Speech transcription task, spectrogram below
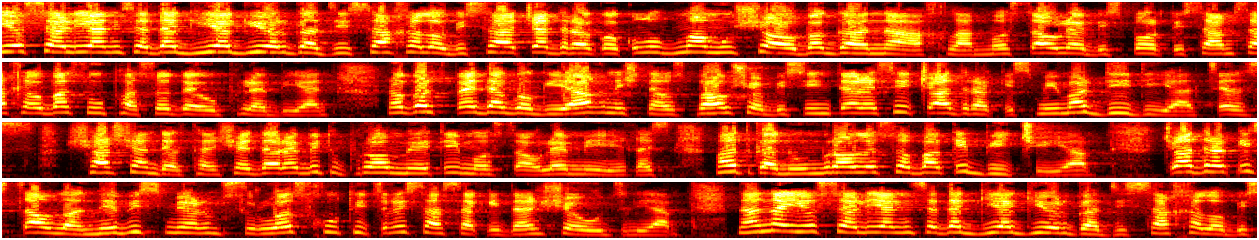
იოსელიანისა და გია გიორგაძის სახელობის საჭადრაკო კლუბმა მუშაობა განაახლა. მოსწავლეების სპორტის სამსახეობას უფასოდ ეუფლებიან. როგორც პედაგოგი აღნიშნავს, ბავშვების ინტერესი ჭადრაკის მიმართ დიდია. წელს შარშანდელთან შედარებით უფრო მეტი მოსწავლე მიიღეს. მათგან უმრავლესობა კი ბიჭია. ჭადრაკის სწავლა ნებისმიერ მსურველს 5 წლის ასაკიდან შეუძლია. ნანა იოსელიანისა და გია გიორგაძის სახელობის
